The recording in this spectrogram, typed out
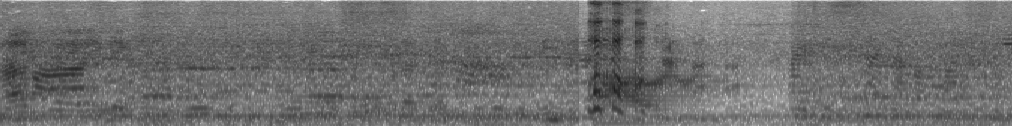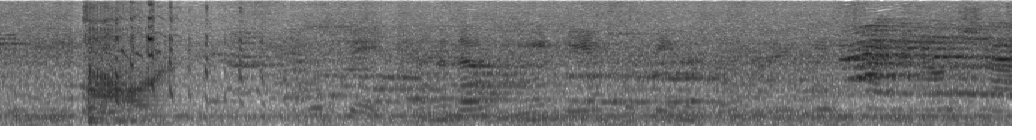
Putih. Another medium putih. Sana daw siya.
